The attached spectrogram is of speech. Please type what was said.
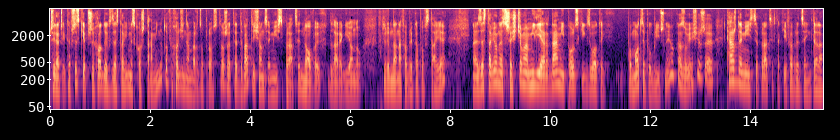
czy inaczej, te wszystkie przychody zestawimy z kosztami, no to wychodzi nam bardzo prosto, że te 2000 miejsc pracy nowych dla regionu, w którym dana fabryka powstaje, zestawione z 6 miliardami polskich złotych pomocy publicznej, okazuje się, że każde miejsce pracy w takiej fabryce Intela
